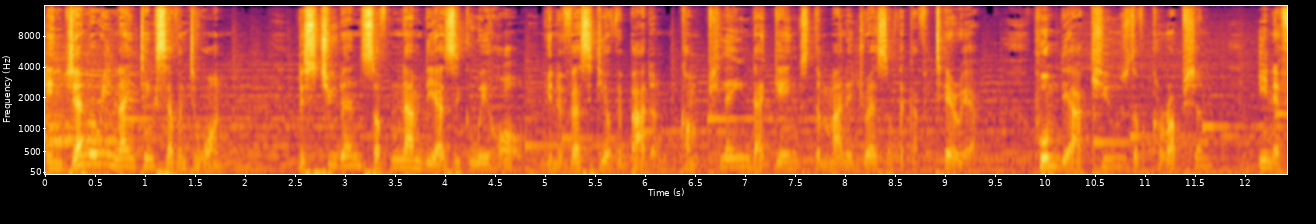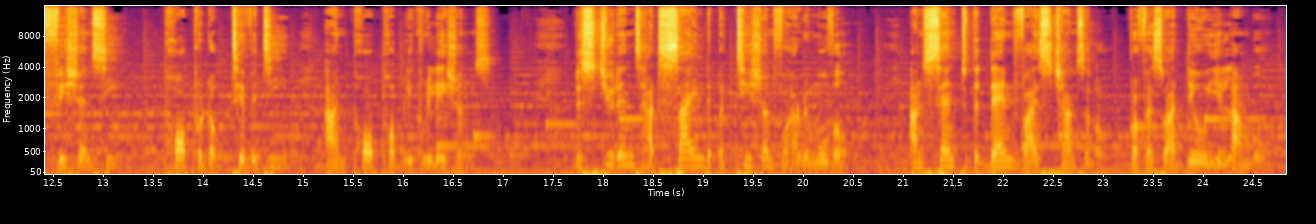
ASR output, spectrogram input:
In January 1971, the students of Nnamdi Azikiwe Hall, University of Ibadan, complained against the managers of the cafeteria, whom they accused of corruption, inefficiency, poor productivity, and poor public relations. The students had signed a petition for her removal and sent to the then Vice Chancellor, Professor Adeoye Lambo,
